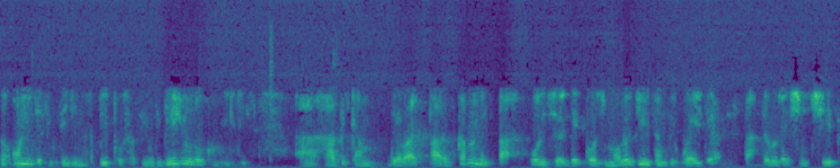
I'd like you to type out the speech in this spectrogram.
not only just indigenous peoples as individual or communities, uh, have become the right part of government, but also the cosmologies and the way they understand the relationship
